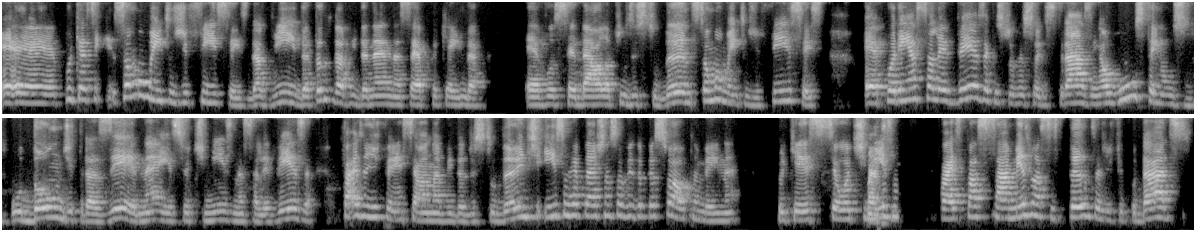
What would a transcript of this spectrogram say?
é, porque assim, são momentos difíceis da vida, tanto da vida, né, nessa época que ainda é, você dá aula para os estudantes, são momentos difíceis, é, porém essa leveza que os professores trazem, alguns têm o dom de trazer, né, esse otimismo, essa leveza, faz o diferencial na vida do estudante, e isso reflete na sua vida pessoal também, né? Porque esse seu otimismo Mas... faz passar, mesmo essas tantas dificuldades,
